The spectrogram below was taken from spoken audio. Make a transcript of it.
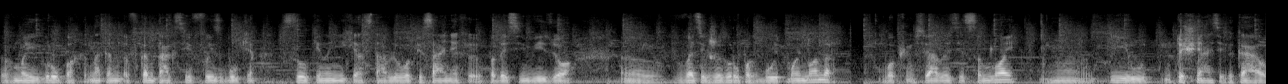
в моих группах на ВКонтакте и в Фейсбуке. Ссылки на них я оставлю в описаниях под этим видео. Э, в этих же группах будет мой номер. В общем, связывайтесь со мной и уточняйте, какая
